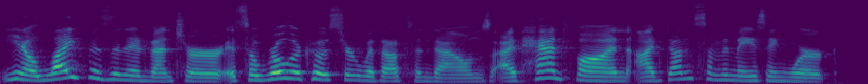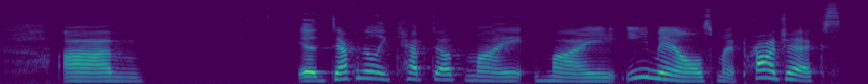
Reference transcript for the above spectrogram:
you know, life is an adventure. It's a roller coaster with ups and downs. I've had fun. I've done some amazing work. Um, it definitely kept up my my emails, my projects,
